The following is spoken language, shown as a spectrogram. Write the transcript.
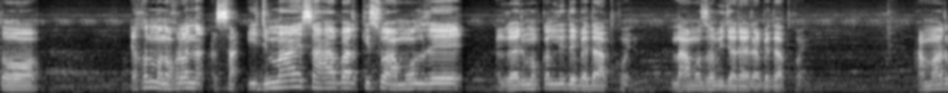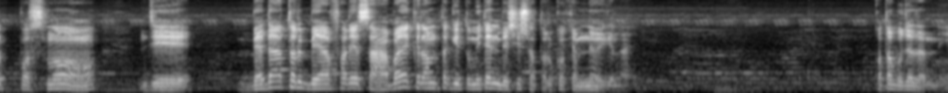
তো এখন মনে করেন ইজমায় সাহাবার কিছু আমল যে গैर মকল্লিদে বেদাত কইন লা মজহবি যারা, এরা বেদাত কইন। আমার প্রশ্ন যে, বেদাতর ব্যাপারে সাহাবায় কেরাম থাকি তুমি তেন বেশি সতর্ক কেমনে হয়ে গেলায়? কথা বোঝা যাননি।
